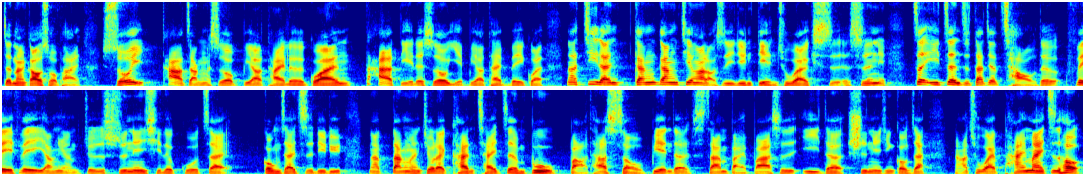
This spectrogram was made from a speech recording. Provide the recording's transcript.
震荡高手盘，所以大涨的时候不要太乐观，大跌的时候也不要太悲观。那既然刚刚建二老师已经点出来十十年这一阵子大家炒的沸沸扬扬，就是十年期的国债公债值利率，那当然就来看财政部把他手边的三百八十亿的十年期公债拿出来拍卖之后。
